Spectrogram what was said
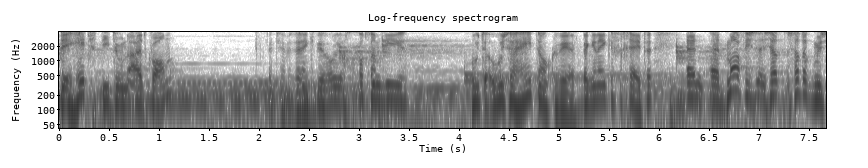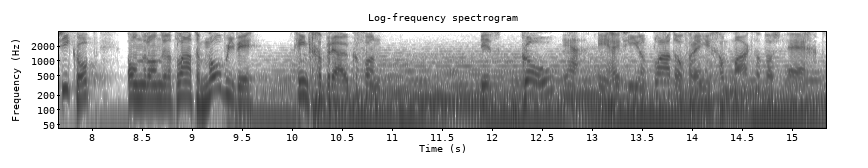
de hit die toen uitkwam. Dan denk je weer, oh god, die, hoe, hoe ze heet nou ook weer? Ben ik in één keer vergeten. En het maf is, er zat, zat ook muziek op. Onder andere dat later Moby weer ging gebruiken van dit Go. Ja. En hij heeft hier een plaat overheen gemaakt. Dat was echt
